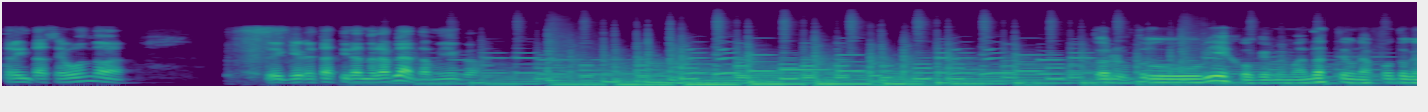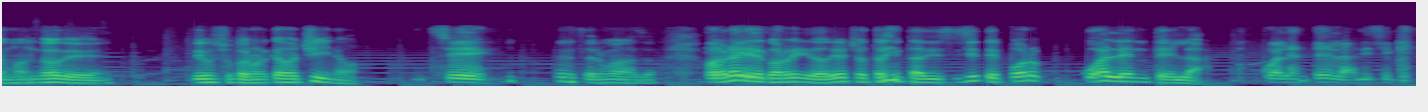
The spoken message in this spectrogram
30 segundos, te que- estás tirando la plata, muñeco. Tu, tu viejo que me mandaste una foto que mandó de, de un supermercado chino. Sí. Es hermoso. ¿Por Horario qué? de corrido de 8.30 a 17 por cuarentela. ¿Cuál en tela? Ni siquiera.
